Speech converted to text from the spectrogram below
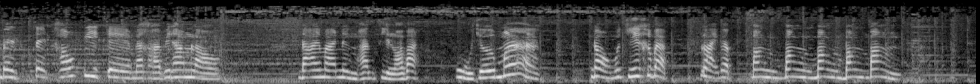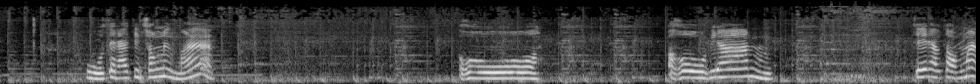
เบ็ดเสร็จเข้าฟรีเกมนะคะพี่ทำเรา ได้มา 1,400 บาทโหูเยอะมาก ดอกเมื่อกี้คือแบบไหลแบบบังบังบังบังบังโหเสียดายจิตช่องหนึ่งมาก โอ้โหโอ้โหพี่ดำเจ๊แถวสองมา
